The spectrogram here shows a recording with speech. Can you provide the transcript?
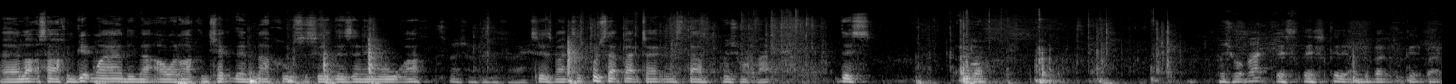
Uh, like I say, I can get my hand in that hole and I can check them knuckles to see if there's any water. Special delivery. Cheers, mate. Just push that back, Jake, and it's done. Push what back? This, over. Push what back? This, this, get it under back, get it back.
